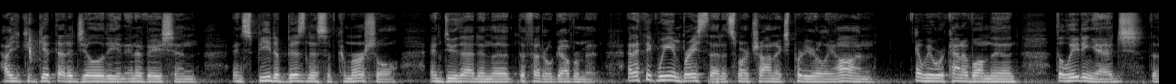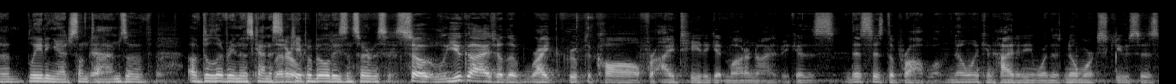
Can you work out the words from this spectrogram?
how you could get that agility and innovation and speed of business of commercial and do that in the, the federal government. And I think we embraced that at Smartronix pretty early on. And we were kind of on the, the leading edge, the bleeding edge sometimes of, of delivering those kind of Literally. capabilities and services. So you guys are the right group to call for IT to get modernized because this is the problem. No one can hide anymore. There's no more excuses.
